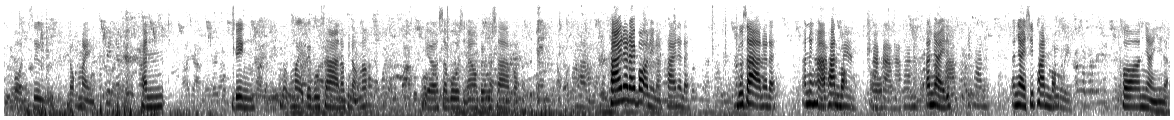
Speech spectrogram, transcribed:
คือบอนซื้อดอกไม้คันเบ่งดอกไม้ไปบูชาเนาะพี่น้องเนาะ เดี๋ยวสะโบสิเอาไปบูชาก่อนขายได้ได้บ่อนี่นะขายได้ได้บูชาได้ได้อันหนึ่งหาพันบ่หาขาวหาพันอันใหญ่ดิที่พันอันใหญ่สิพันบ่โดยคออันใหญ่น่ะ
